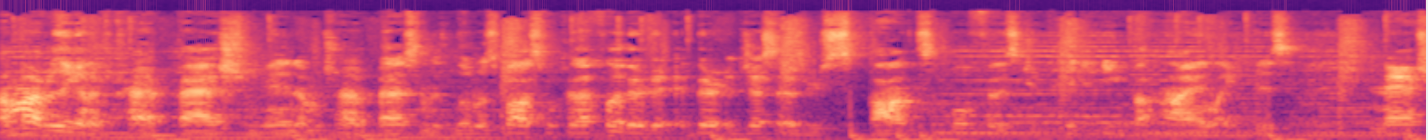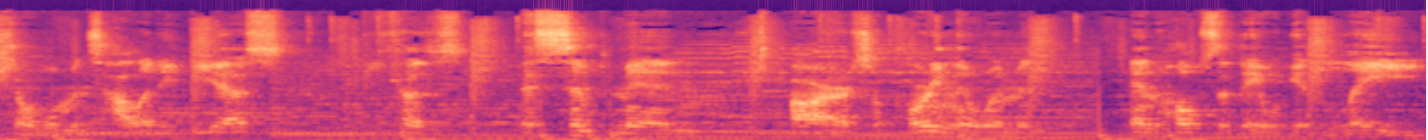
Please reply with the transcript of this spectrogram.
I'm not really gonna try to bash men. I'm trying to bash them as little as possible because I feel like they're, they're just as responsible for the stupidity behind like this National Women's Holiday BS. Because the simp men are supporting their women in hopes that they will get laid,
